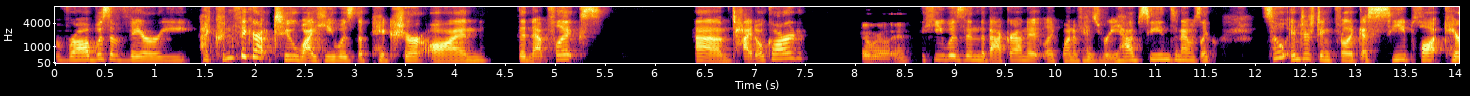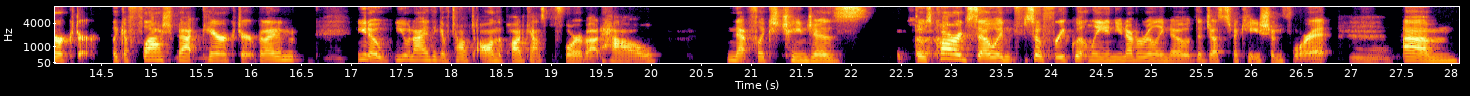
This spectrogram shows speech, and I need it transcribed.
Rob was a very, I couldn't figure out too why he was the picture on the Netflix um title card. Oh really? He was in the background at like one of his rehab scenes, and I was like, so interesting for like a C plot character, like a flashback Mhm. character. But I didn't, you know, you and I, I think have talked on the podcast before about how Netflix changes those cards so and so frequently and you never really know the justification for it Mhm. um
